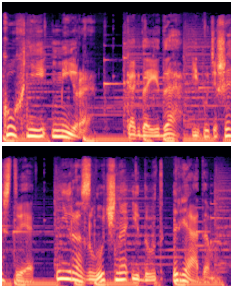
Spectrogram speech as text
Кухни мира. Когда еда и путешествия неразлучно идут рядом –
